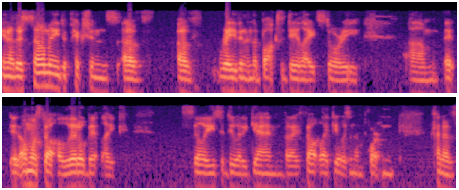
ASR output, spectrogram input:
You know, there's so many depictions of of Raven in the Box of Daylight story. Um, it, it almost felt a little bit like silly to do it again, but I felt like it was an important kind of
